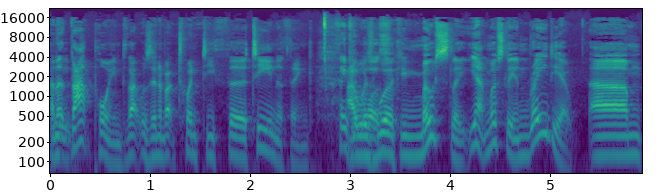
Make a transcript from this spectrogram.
And at that point, that was in about 2013, I think. I, think I was, was, working mostly, yeah, mostly in radio, um,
